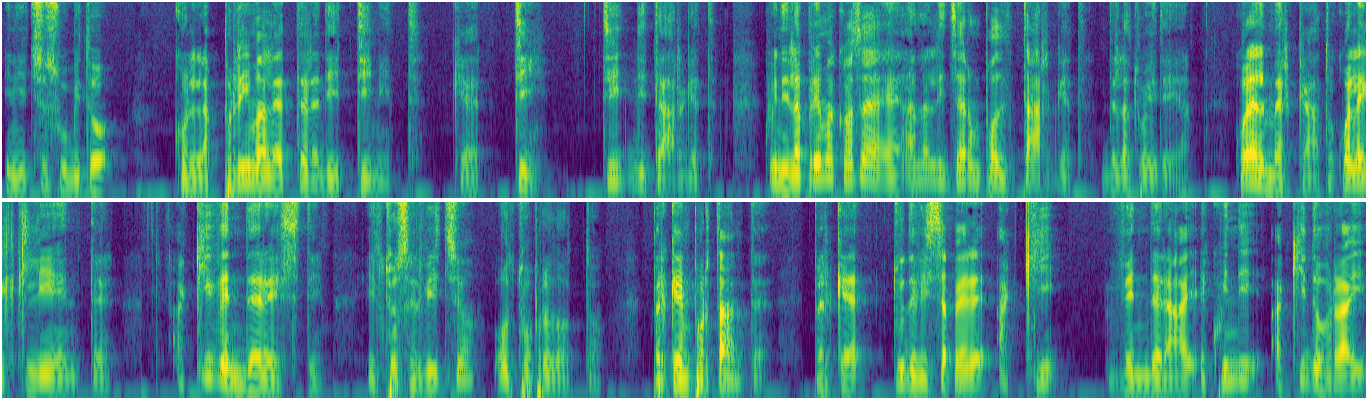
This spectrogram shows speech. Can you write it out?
inizio subito con la prima lettera di TIMIT, che è T, T di target. Quindi la prima cosa è analizzare un po' il target della tua idea. Qual è il mercato? Qual è il cliente? A chi venderesti il tuo servizio o il tuo prodotto? Perché è importante? Perché tu devi sapere a chi venderai e quindi a chi dovrai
